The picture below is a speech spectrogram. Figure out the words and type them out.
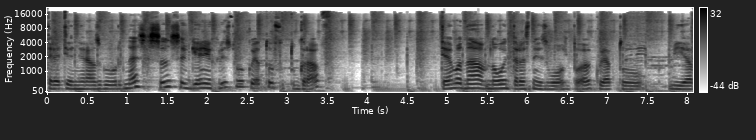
Третия ни разговор днес с Евгения Христова, която е фотограф. Тя има една много интересна изложба, която я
